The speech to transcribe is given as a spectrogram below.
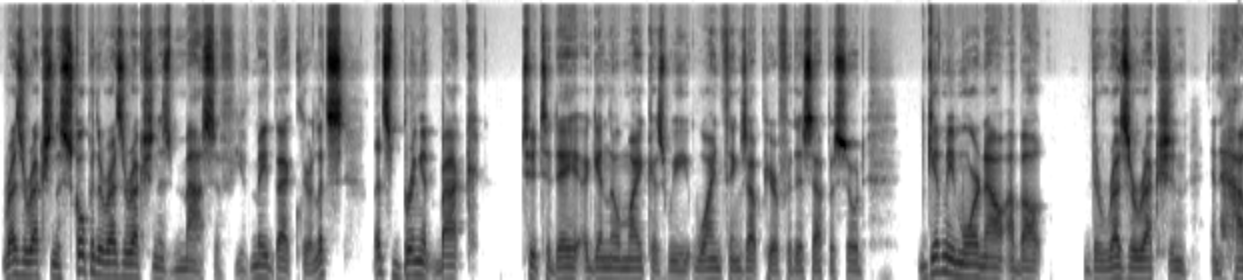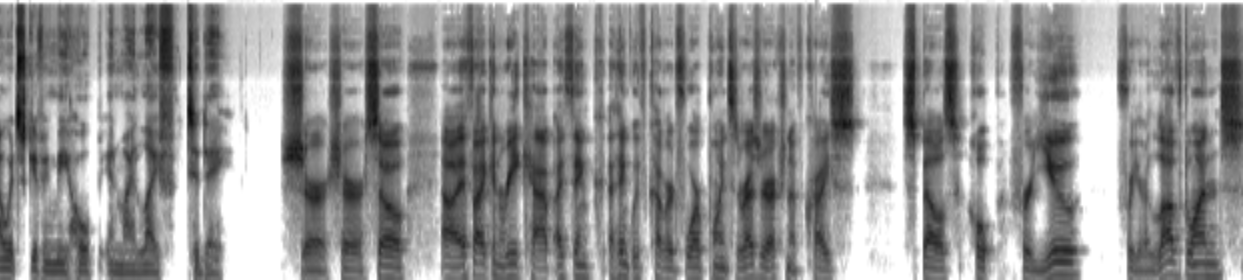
resurrection, the scope of the resurrection is massive. You've made that clear. Let's let's bring it back to today again, though, Mike, as we wind things up here for this episode. Give me more now about the resurrection and how it's giving me hope in my life today. Sure, sure. So, uh, if I can recap, I think I think we've covered four points. The resurrection of Christ spells hope for you, for your loved ones,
